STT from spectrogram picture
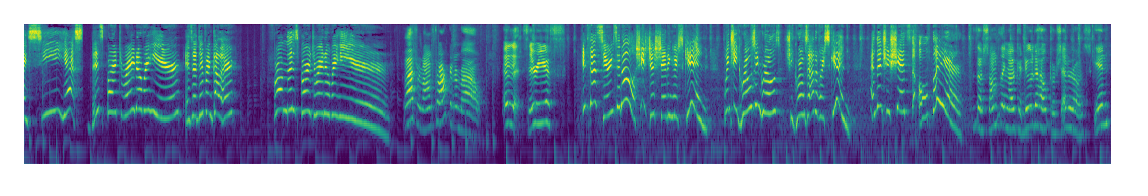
I see. Yes, this part right over here is a different color part right over here. That's what I'm talking about. Is it serious? It's not serious at all. She's just shedding her skin. When she grows and grows, she grows out of her skin. And then she sheds the old layer. Is there something I can do to help her shed her own skin?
